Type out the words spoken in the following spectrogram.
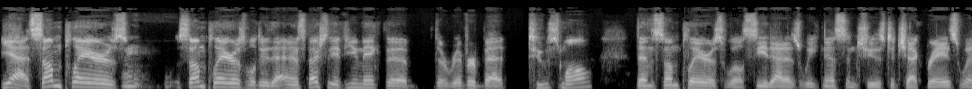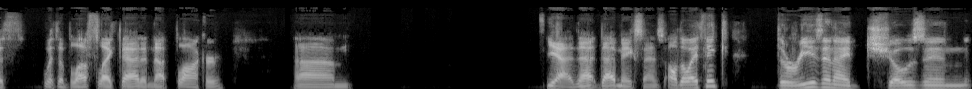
Yeah, some players right. Some players will do that, and especially if you make the the river bet too small, then some players will see that as weakness and choose to check raise with with a bluff like that, a nut blocker. Um, yeah, that that makes sense. Although I think the reason I'd chosen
